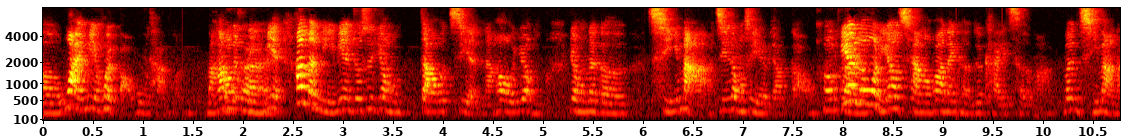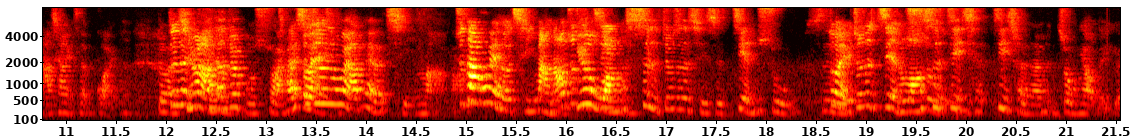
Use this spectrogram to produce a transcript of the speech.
呃外面会保护他们。然后他们里面.他们里面就是用刀剑，然后用用那个骑马，机动性也比较高。因为如果你用枪的话，那可能就开车嘛，那你骑马拿枪也是很怪的。对，骑马好像就不帅，还是就是为了配合骑马，就是要配合骑马，然后就是因为王室就是其实剑术是，对，就是剑术，王室继承继承人很重要的一个，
